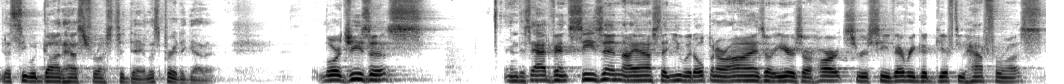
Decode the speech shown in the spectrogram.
Let's see what God has for us today. Let's pray together. Lord Jesus, in this Advent season, I ask that you would open our eyes, our ears, our hearts to receive every good gift you have for us,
